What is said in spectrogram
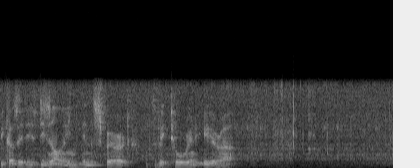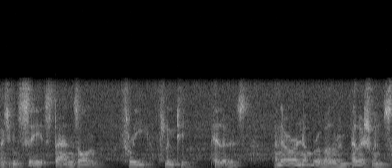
because it is designed in the spirit of the Victorian era. As you can see it stands on three fluted pillars and there are a number of other embellishments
